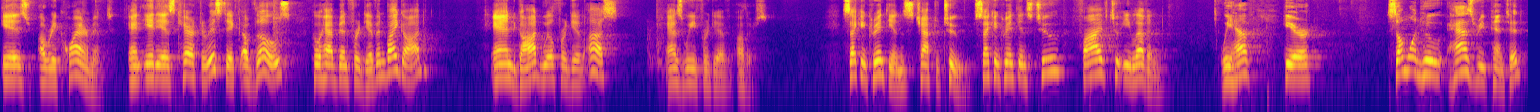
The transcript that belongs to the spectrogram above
is a requirement, and it is characteristic of those who have been forgiven by God, and God will forgive us as we forgive others. 2 Corinthians chapter 2. 2 Corinthians 2, 5 to 11 we have here someone who has repented,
